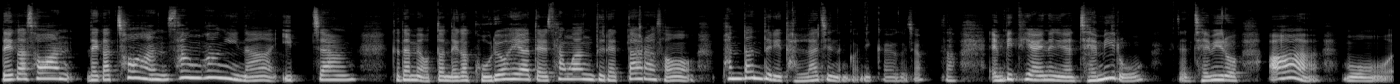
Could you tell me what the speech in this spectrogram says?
내가 서한, 내가 처한 상황이나 입장, 그 다음에 어떤 내가 고려해야 될 상황들에 따라서 판단들이 달라지는 거니까요. 그죠? 그래서 MBTI는 그냥 재미로, 그냥 재미로, 아, 뭐,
